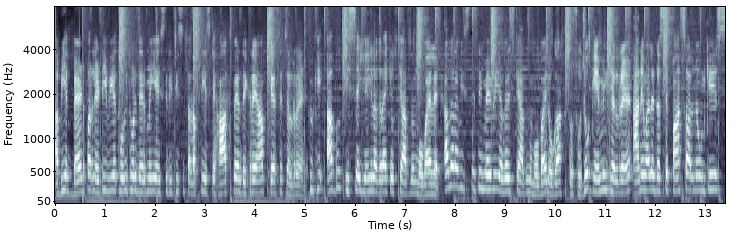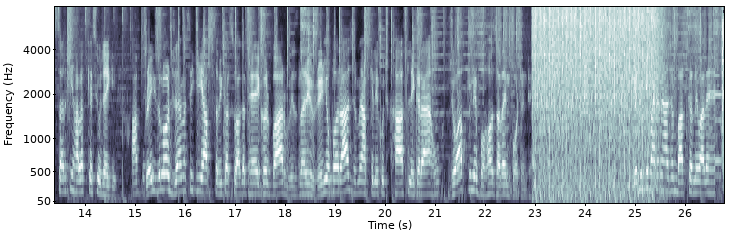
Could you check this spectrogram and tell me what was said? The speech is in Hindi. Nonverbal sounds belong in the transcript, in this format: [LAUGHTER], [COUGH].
अब ये बेड पर लेटी हुई है थोड़ी थोड़ी देर में ये इस रीति से तड़पती है, इसके हाथ पैर देख रहे हैं आप कैसे चल रहे हैं। क्योंकि अब इससे यही लग रहा है कि उसके हाथ में मोबाइल है। अगर अब इस स्थिति में भी अगर इसके हाथ में मोबाइल होगा तो सोचो गेमिंग खेल रहे हैं। आने वाले 10 से 5 साल में उनकी सर की हालत कैसी हो जाएगी? आप प्रेज लॉर्ड जय मसी की आप सभी का स्वागत है एक और बार विजनरी रेडियो पर। आज मैं आपके लिए कुछ खास लेकर आया हूँ, जो आपके लिए बहुत ज़्यादा इंपॉर्टेंट है। गेमिंग के बारे में आज हम बात करने वाले हैं।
